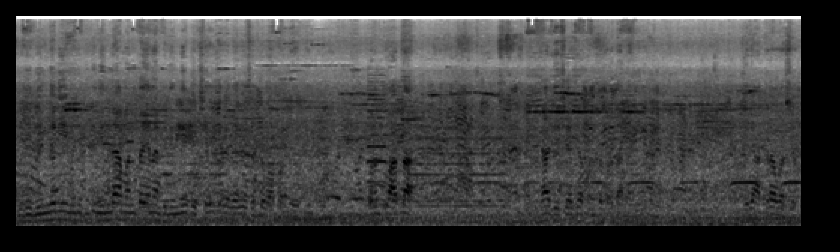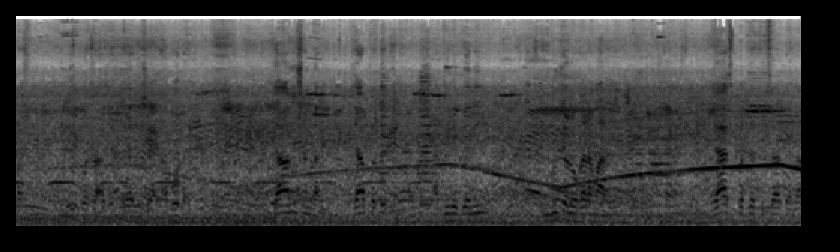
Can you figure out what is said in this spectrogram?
आणि ही निंदनीय म्हणजे तिथे निंदा म्हणता येणार की निंदेपेक्षाही त्याला वेगळे शब्द वापरले होते. परंतु आता ह्या देशाच्या पंतप्रधानांनी गेल्या अकरा वर्षापासून हिंदुत्वाचा अजेंडा या देशात राबवला त्या अनुषंगाने ज्या पद्धतीने अतिरेक्यांनी हिंदूच्या लोकांना मारले त्याच पद्धतीचा त्याला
